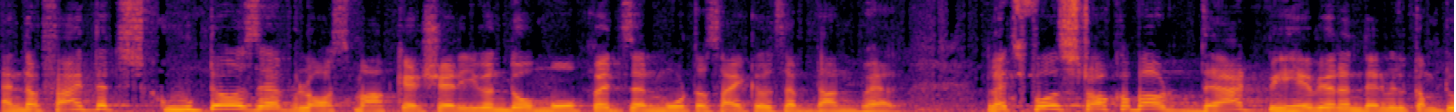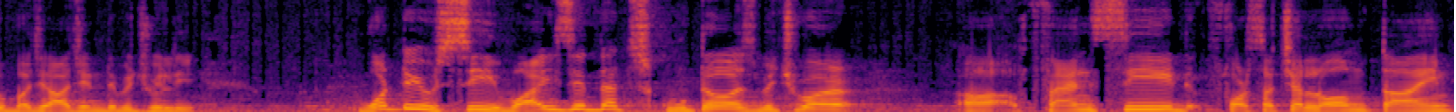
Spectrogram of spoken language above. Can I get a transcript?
And the fact that scooters have lost market share, even though mopeds and motorcycles have done well. Let's first talk about that behavior, and then we'll come to Bajaj individually. What do you see? Why is it that scooters, which were uh, fancied for such a long time,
